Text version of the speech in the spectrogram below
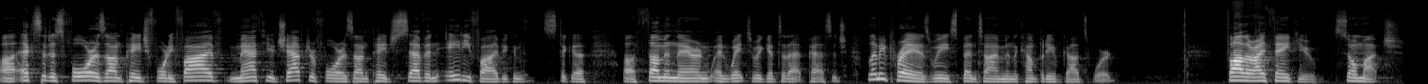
Uh, Exodus 4 is on page 45. Matthew chapter 4 is on page 785. You can stick a, a thumb in there and, and wait till we get to that passage. Let me pray as we spend time in the company of God's Word. Father, I thank you so much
